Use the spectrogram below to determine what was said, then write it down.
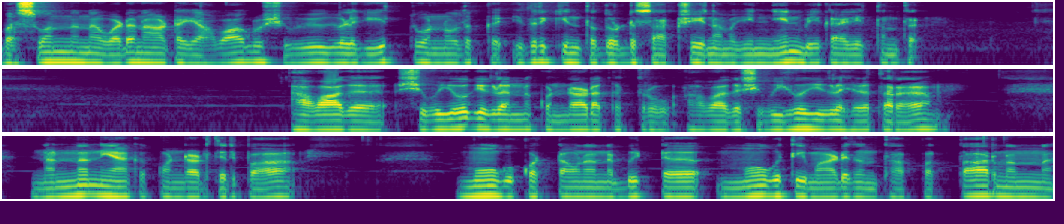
ಬಸವಣ್ಣನ ಒಡನಾಟ ಯಾವಾಗಲೂ ಶಿವಯೋಗಿಗಳಿಗೆ ಇತ್ತು ಅನ್ನೋದಕ್ಕೆ ಇದಕ್ಕಿಂತ ದೊಡ್ಡ ಸಾಕ್ಷಿ ನಮಗೆ ಇನ್ನೇನು ಬೇಕಾಗಿತ್ತಂತ. ಆವಾಗ ಶಿವಯೋಗಿಗಳನ್ನು ಕೊಂಡಾಡಕತ್ತರು ಆವಾಗ ಶಿವಯೋಗಿಗಳು ಹೇಳ್ತಾರೆ, ನನ್ನನ್ನು ಯಾಕೆ ಕೊಂಡಾಡ್ತಿರಪ್ಪ ಮೂಗು ಕೊಟ್ಟವನನ್ನು ಬಿಟ್ಟು ಮೂಗುತಿ ಮಾಡಿದಂಥ ಪತ್ತಾರನನ್ನು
